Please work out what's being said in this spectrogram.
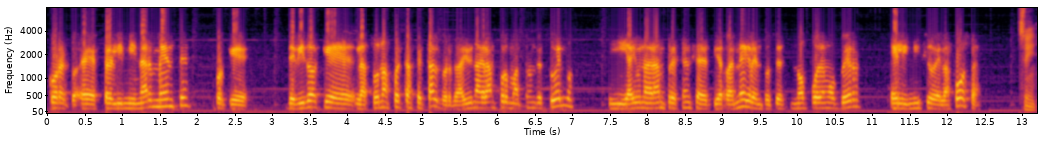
Correcto. Eh, preliminarmente, porque debido a que la zona fue cafetal, ¿verdad? Hay una gran formación de suelo y hay una gran presencia de tierra negra, entonces no podemos ver el inicio de la fosa. Sí.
